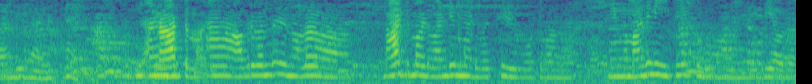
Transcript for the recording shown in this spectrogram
வண்டி மாடு. நாட்டு மாடு. அவர் வந்து நல்லா நாட்டு மாடு வண்டி மாடு வச்சு ஓட்டுவாங்க. எங்க மதினி இட்லி சுடுவாங்க இந்த ஏரியாவுல.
